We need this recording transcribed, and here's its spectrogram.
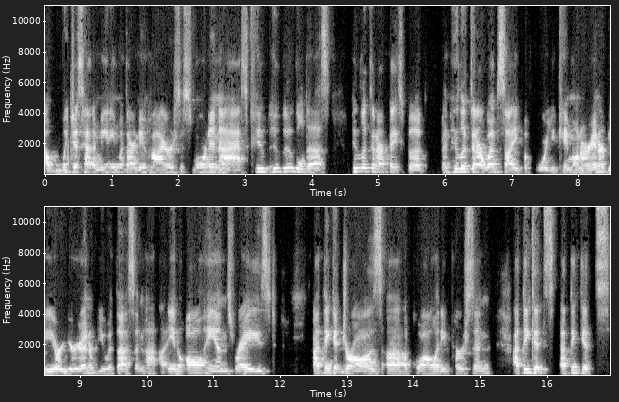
uh, we just had a meeting with our new hires this morning. I asked who, who Googled us, who looked at our Facebook, and who looked at our website before you came on our interview or your interview with us and uh, you know all hands raised i think it draws a, a quality person i think it's i think it's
